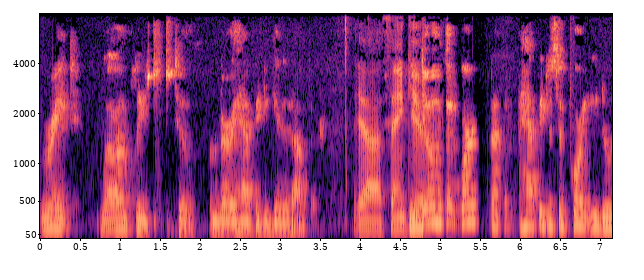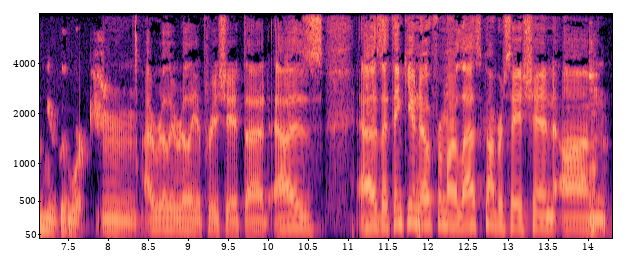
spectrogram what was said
Great. Well, I'm pleased too. I'm very happy to get it out there. Yeah, thank you. You're doing good work. I'm happy to support you doing your good work. Mm, I really, really appreciate that. As, as I think you know from our last conversation, um,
